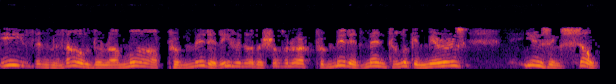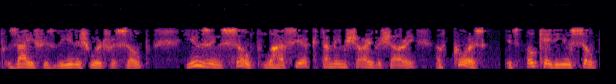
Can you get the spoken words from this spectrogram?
even though the Ramah permitted, even though the Shulchan Aruch permitted men to look in mirrors, using soap, Zaif is the Yiddish word for soap, using soap, lahasir ktamim shari v'shari, of course, it's okay to use soap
